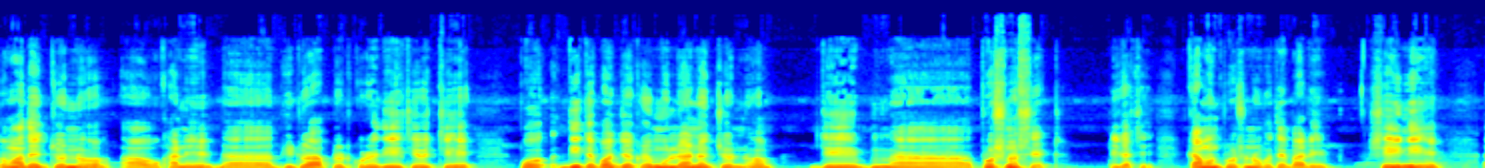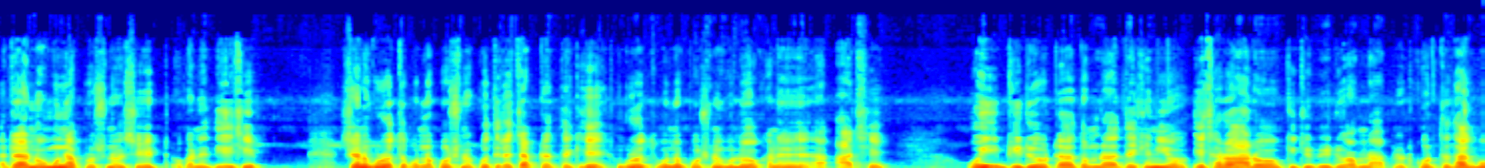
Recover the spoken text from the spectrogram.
তোমাদের জন্য ওখানে ভিডিও আপলোড করে দিয়েছে হচ্ছে দ্বিতীয় পর্যায়ক্রমে মূল্যায়নের জন্য যে প্রশ্ন সেট, ঠিক আছে? কেমন প্রশ্ন হতে পারে সেই নিয়ে একটা নমুনা প্রশ্ন সেট ওখানে দিয়েছি। সেখানে গুরুত্বপূর্ণ প্রশ্ন, প্রতিটা চ্যাপ্টার থেকে গুরুত্বপূর্ণ প্রশ্নগুলো ওখানে আছে। ওই ভিডিওটা তোমরা দেখে নিও। এছাড়াও আরও কিছু ভিডিও আমরা আপলোড করতে থাকব।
